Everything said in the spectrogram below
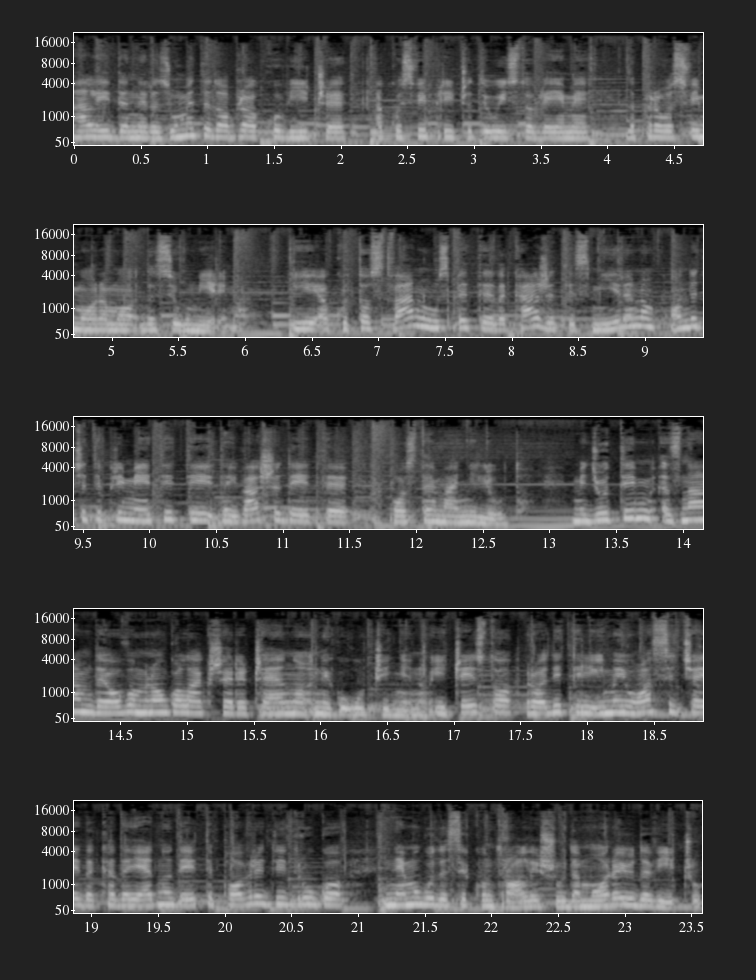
ali da ne razumete dobro ako viče, ako svi pričate u isto vreme, da prvo svi moramo da se umirimo. I ako to stvarno uspete da kažete smireno, onda ćete primetiti da i vaše dete postaje manje ljuto. Međutim, znam da je ovo mnogo lakše rečeno nego učinjeno i često roditelji imaju osjećaj da kada jedno dete povredi drugo, ne mogu da se kontrolišu, da moraju da viču.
